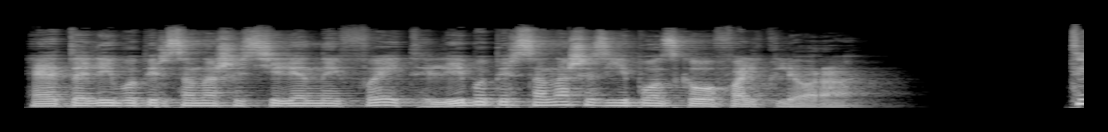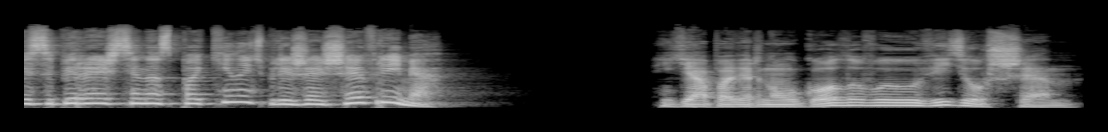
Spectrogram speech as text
Это либо персонаж из вселенной Фейт, либо персонаж из японского фольклора. Ты собираешься нас покинуть в ближайшее время? Я повернул голову и увидел Шен.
